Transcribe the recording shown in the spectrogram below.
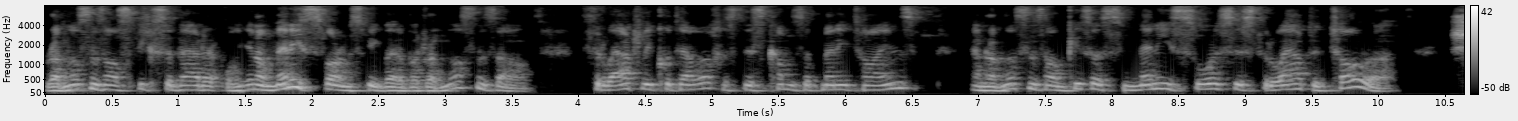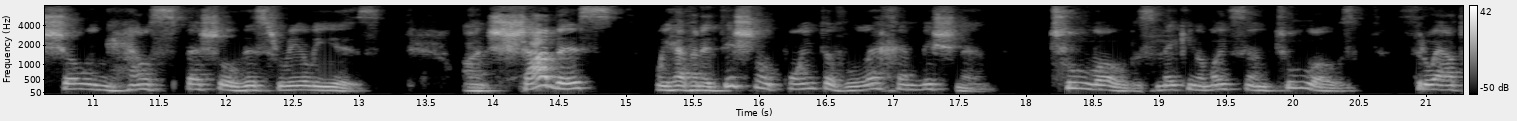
Rav Nosson speaks about it, or you know, many Sforim speak about it, but Rav Nosson throughout Likutei Halachos, this comes up many times, and Rav Nosson gives us many sources throughout the Torah showing how special this really is. On Shabbos, we have an additional point of lechem mishnah, two loaves, making a mitzvah on two loaves throughout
